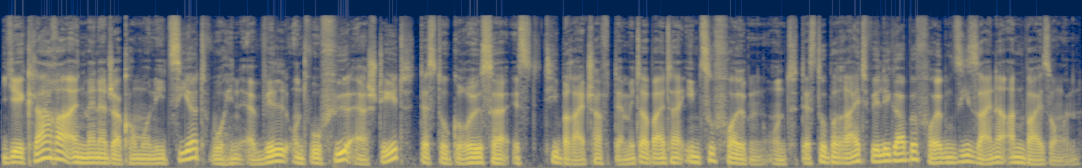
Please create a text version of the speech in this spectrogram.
Je klarer ein Manager kommuniziert, wohin er will und wofür er steht, desto größer ist die Bereitschaft der Mitarbeiter, ihm zu folgen und desto bereitwilliger befolgen sie seine Anweisungen.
